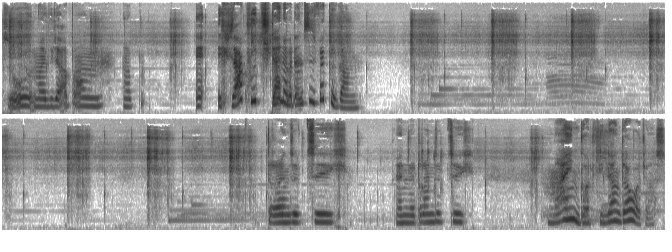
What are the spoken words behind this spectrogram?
So, mal wieder abbauen. Ab. Äh, ich sag kurz Stein, aber dann ist es weggegangen. 73, 173. Mein Gott, wie lange dauert das?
